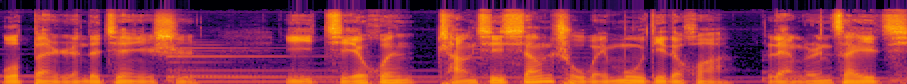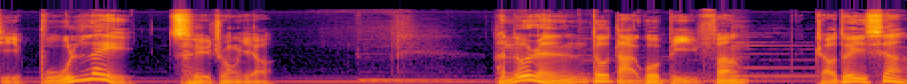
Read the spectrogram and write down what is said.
我本人的建议是，以结婚长期相处为目的的话，两个人在一起不累最重要。很多人都打过比方，找对象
